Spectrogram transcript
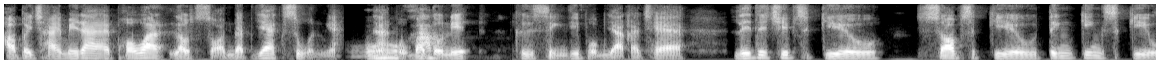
เอาไปใช้ไม่ได้ เพราะว่าเราสอนแบบแยกส่วนไงนะผมว่าตรงนี้คือสิ่งที่ผมอยากจะแชร์ leadership skill soft skill thinking skill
